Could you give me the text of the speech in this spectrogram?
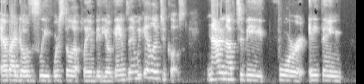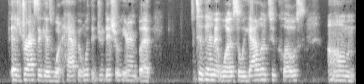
everybody goes to sleep. We're still up playing video games, and we get a little too close. Not enough to be for anything as drastic as what happened with the judicial hearing, but to them it was. So we got a little too close. Um,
